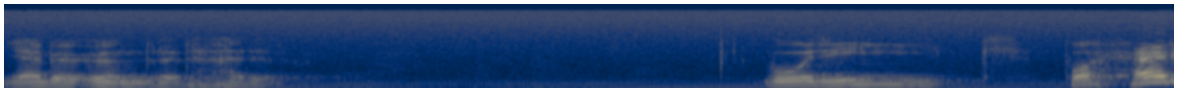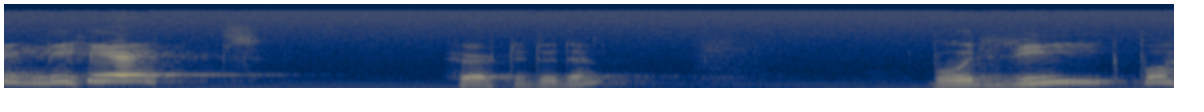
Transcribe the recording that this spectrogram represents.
Jeg beundrer Herren. Hvor rik på herlighet! Hørte du det? Hvor rik på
